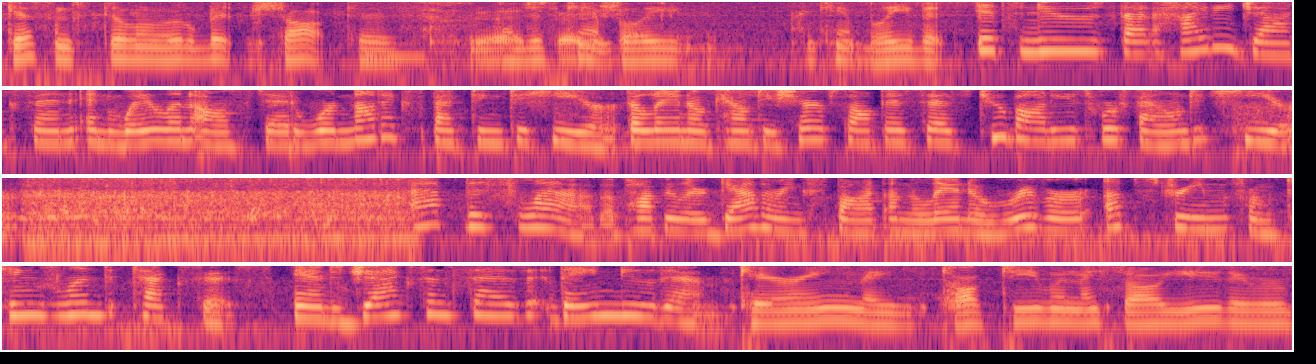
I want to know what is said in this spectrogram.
guess I'm still a little bit shocked because yeah, I just can't shocking. believe I can't believe it. It's news that Heidi Jackson and Waylon Osted were not expecting to hear. The Llano County Sheriff's Office says two bodies were found here. At the Slab, a popular gathering spot on the Llano River upstream from Kingsland, Texas. And Jackson says they knew them. Caring, they talked to you when they saw you. They were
